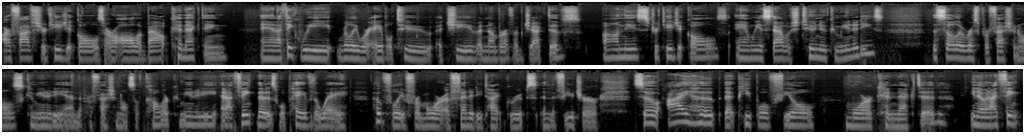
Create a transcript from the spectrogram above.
Our five strategic goals are all about connecting, and I think we really were able to achieve a number of objectives on these strategic goals. And we established two new communities the solo risk professionals community and the professionals of color community. And I think those will pave the way, hopefully, for more affinity type groups in the future. So I hope that people feel more connected. You know, and I think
